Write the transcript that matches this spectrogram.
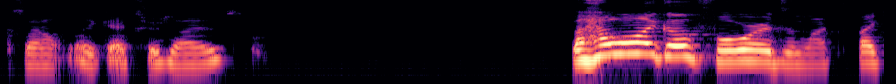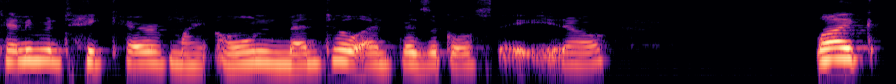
because I don't like exercise. But how will I go forwards in life if I can't even take care of my own mental and physical state, you know? Like,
